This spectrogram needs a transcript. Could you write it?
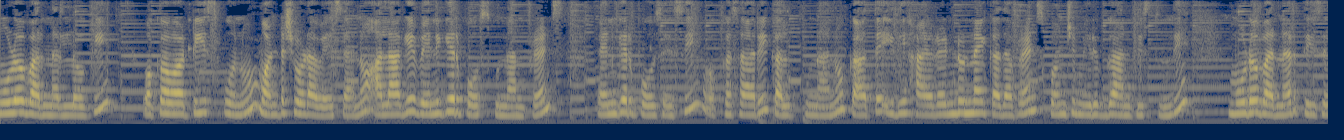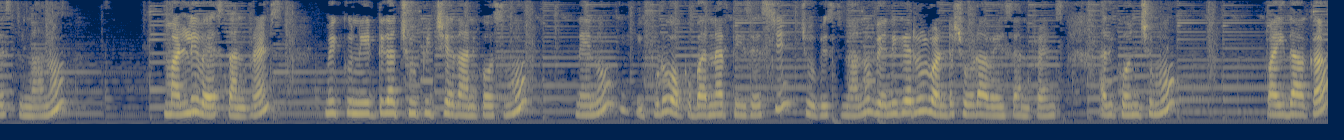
మూడో బర్నర్లోకి ఒక టీ స్పూను వంట సోడా వేశాను. అలాగే వెనిగర్ పోసుకున్నాను ఫ్రెండ్స్. వెనిగర్ పోసేసి ఒక్కసారి కలుపుకున్నాను. కాకపోతే ఇది హై- రెండు ఉన్నాయి కదా ఫ్రెండ్స్ కొంచెం ఇరుగ్గా అనిపిస్తుంది. మూడో బర్నర్ తీసేస్తున్నాను. మళ్ళీ వేస్తాను ఫ్రెండ్స్. మీకు నీట్గా చూపించే దానికోసము నేను ఇప్పుడు ఒక బర్నర్ తీసేసి చూపిస్తున్నాను. వెనిగర్ వంట సోడా వేసాను ఫ్రెండ్స్. అది కొంచెము పైదాకా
